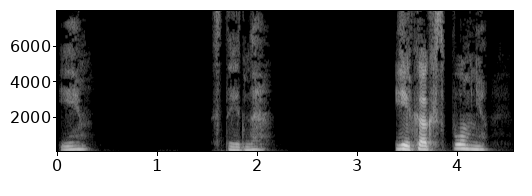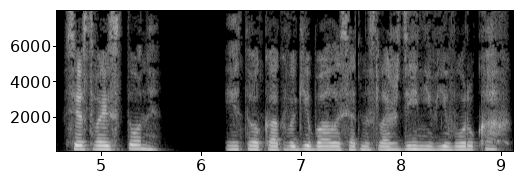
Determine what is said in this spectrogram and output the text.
и... Стыдно. И как вспомню все свои стоны и то, как выгибалась от наслаждений в его руках,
